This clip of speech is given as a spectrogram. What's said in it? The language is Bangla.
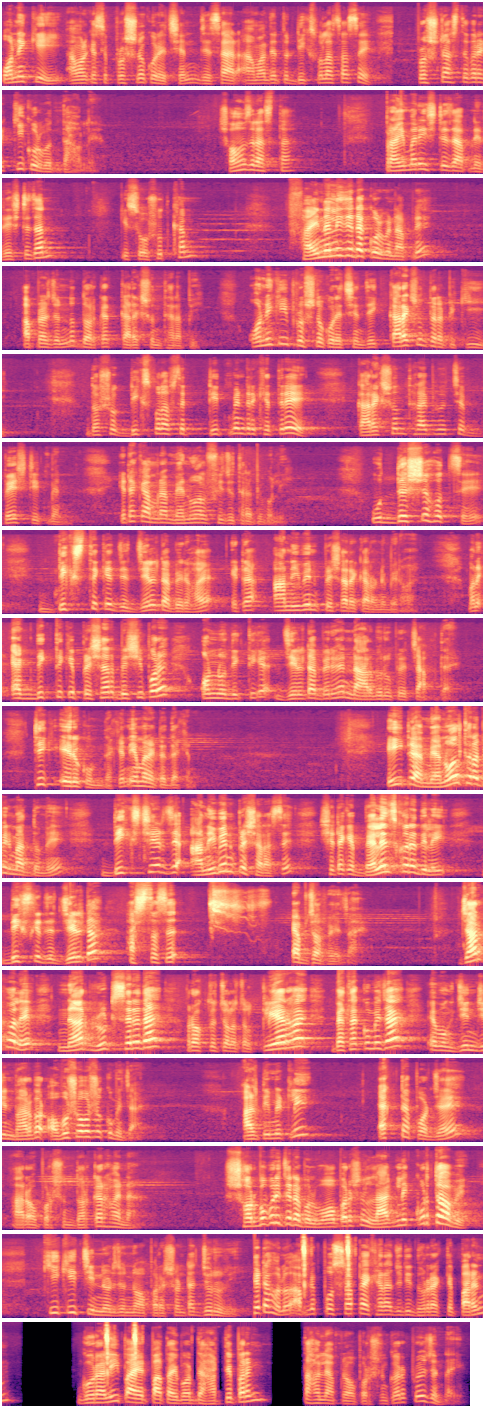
অনেকেই আমার কাছে প্রশ্ন করেছেন যে, স্যার, আমাদের তো ডিক্স প্লাস আছে, প্রশ্ন আসতে পারে কি করবেন তাহলে? সহজ রাস্তা। প্রাইমারি স্টেজে আপনি রেস্টে যান, কিছু ওষুধ খান। ফাইনালি যেটা করবেন আপনি, আপনার জন্য দরকার কারেকশন থেরাপি। অনেকেই প্রশ্ন করেছেন যে কারেকশন থেরাপি কী? দর্শক ডিক্স প্রলাপসের ট্রিটমেন্টের ক্ষেত্রে কারেকশন থেরাপি হচ্ছে বেস্ট ট্রিটমেন্ট এটাকে আমরা ম্যানুয়াল ফিজিওথেরাপি বলি। উদ্দেশ্য হচ্ছে ডিক্স থেকে যে জেলটা বের হয়, এটা আনইভেন প্রেশারের কারণে বের হয়। মানে একদিক থেকে প্রেশার বেশি পড়ে, অন্য দিক থেকে জেলটা বের হয়ে নার্ভের উপরে চাপ দেয়। ঠিক এরকম দেখেন এমন এটা দেখেন। এইটা ম্যানুয়াল থেরাপির মাধ্যমে ডিস্কের যে আনইভেন প্রেশার আছে, সেটাকে ব্যালেন্স করে দিলেই ডিস্কের যে জেলটা আস্তে আস্তে অ্যাবজর্ব হয়ে যায়। যার ফলে নার্ভ রুট ছেড়ে দেয়, রক্ত চলাচল ক্লিয়ার হয়, ব্যথা কমে যায় এবং জিন জিন বারবার অবশ্য অবশ্য কমে যায়। আলটিমেটলি একটা পর্যায়ে আর অপারেশন দরকার হয় না। সর্বোপরি যেটা বলব অপারেশন লাগলে করতে হবে। কি কি চিহ্নের জন্য অপারেশনটা জরুরি? সেটা হলো, আপনি প্রস্রাব পায়খানা যদি ধরে রাখতে পারেন, গোড়ালি পায়ের পাতায় বর্দে হাঁটতে পারেন, তাহলে আপনার অপারেশন করার প্রয়োজন নাই।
